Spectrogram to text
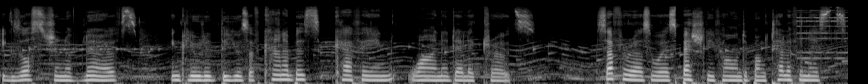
exhaustion of nerves included the use of cannabis, caffeine, wine, and electrodes. Sufferers were especially found among telephonists,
